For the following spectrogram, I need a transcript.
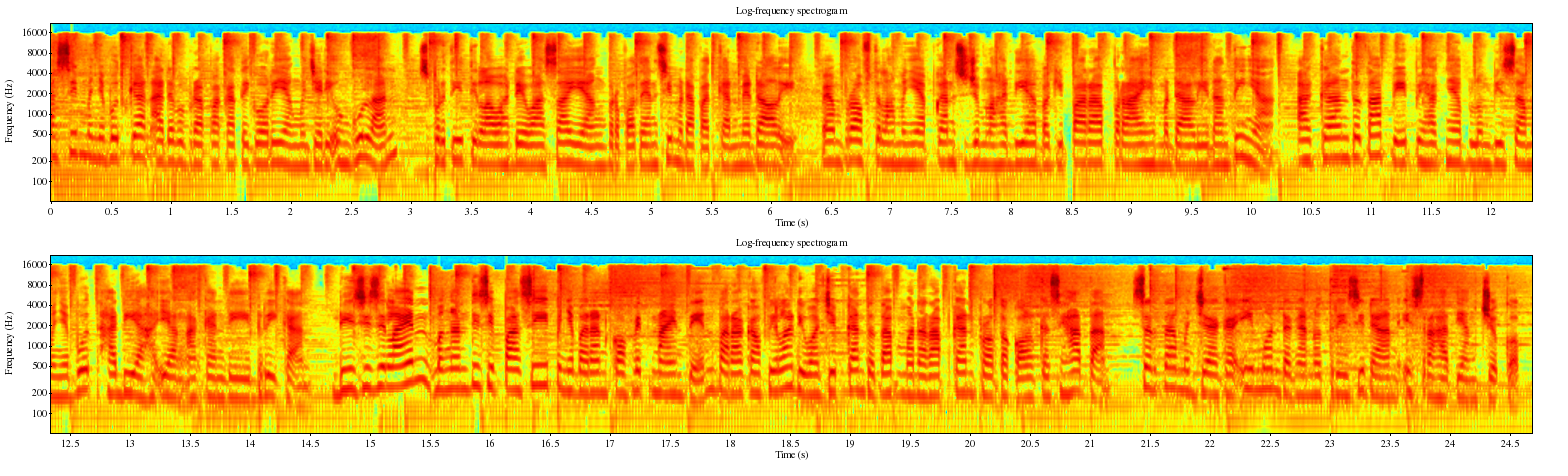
Hasim menyebutkan ada beberapa kategori yang menjadi unggulan, seperti tilawah dewasa yang berpotensi mendapatkan medali. Pemprov telah menyiapkan sejumlah hadiah bagi para peraih medali nantinya. Akan tetapi pihaknya belum bisa menyebut hadiah yang akan diberikan. Di sisi lain, mengantisipasi penyebaran COVID-19, para kafilah diwajibkan tetap menerapkan protokol kesehatan, serta menjaga imun dengan nutrisi dan istirahat yang cukup.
